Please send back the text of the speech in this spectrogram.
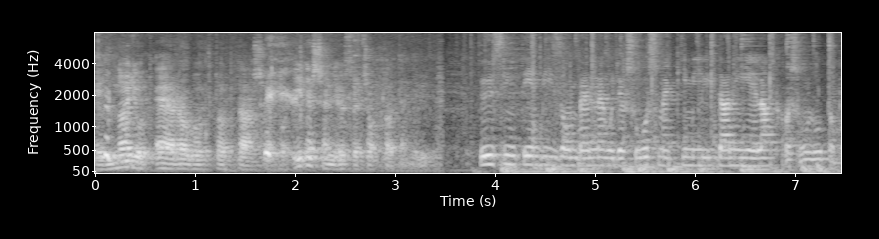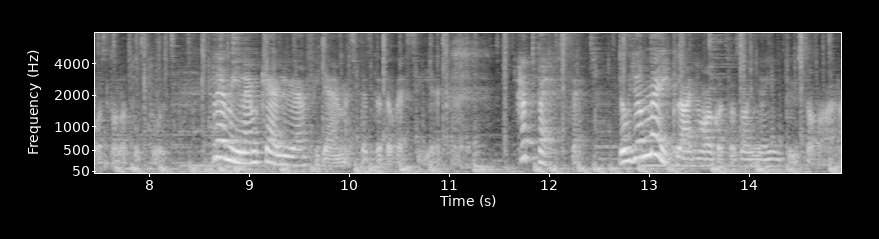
Egy nagyot elragadtatásával. Édesanyja összecsapta a tenyerét. Őszintén bízom benne, hogy a sors megkíméli Danielát hasonló tapasztalatoktól. Remélem kellően figyelmeztetted a veszélyekre. Hát persze, de ugyan melyik lány hallgat az anyja intő szavára?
